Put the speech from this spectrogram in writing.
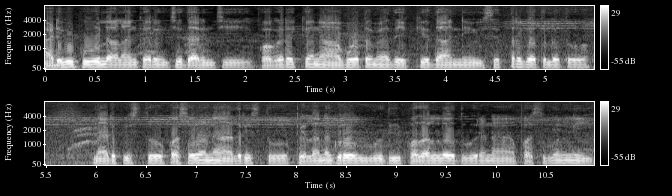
అడవి పువ్వులు అలంకరించి ధరించి పొగరెక్కిన ఆబోత మీద ఎక్కి దాన్ని విచిత్ర గతులతో నడిపిస్తూ పశువులను ఆదరిస్తూ పిల్లన గ్రోవి ఊది పొదల్లో దూరిన పశువుల్ని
